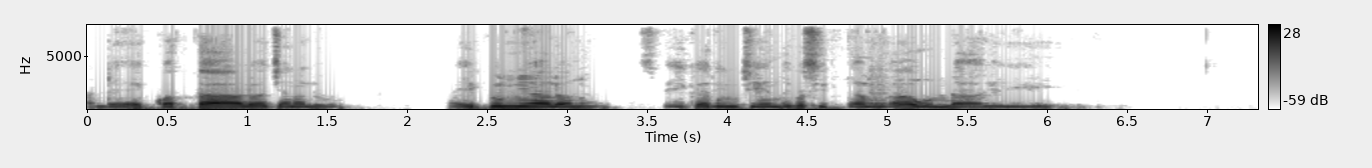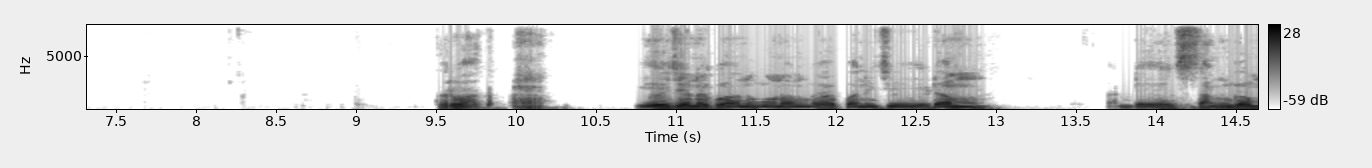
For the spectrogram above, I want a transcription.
అంటే కొత్త ఆలోచనలు నైపుణ్యాలను స్వీకరించేందుకు సిద్ధంగా ఉండాలి. తర్వాత యోజనకు అనుగుణంగా పనిచేయడం. అంటే సంఘం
